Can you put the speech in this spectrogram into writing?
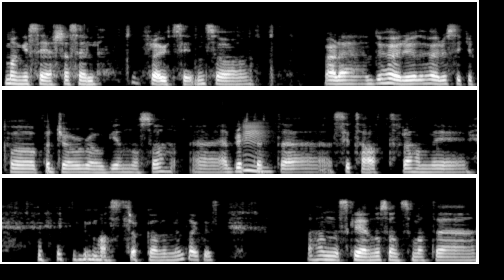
Mange ser seg selv fra utsiden, så Du hører jo du hører sikkert på, på, Joe Rogan også. Eh, jeg brukte mm. et uh, sitat fra han i, i masteroppgaven min, faktisk. Han skrev noe sånt som at uh,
